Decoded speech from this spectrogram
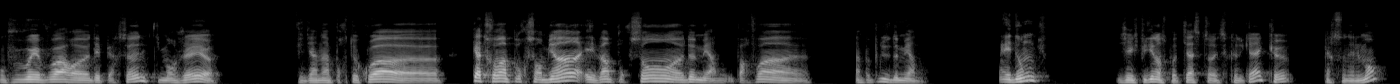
on pouvait voir des personnes qui mangeaient je vais dire n'importe quoi, 80% euh, bien et 20% euh, de merde, ou parfois euh, un peu plus de merde. Et donc, j'ai expliqué dans ce podcast sur les du kayak que, personnellement,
